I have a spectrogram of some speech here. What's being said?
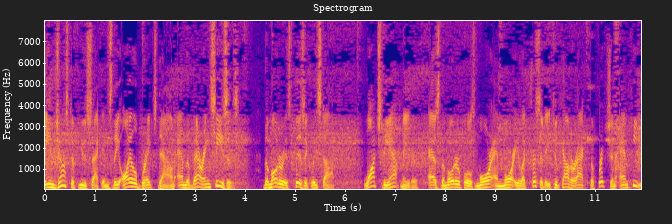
In just a few seconds, the oil breaks down and the bearing seizes. The motor is physically stopped. Watch the amp meter as the motor pulls more and more electricity to counteract the friction and heat.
